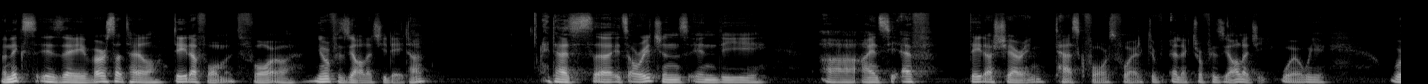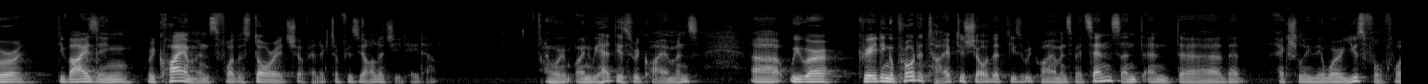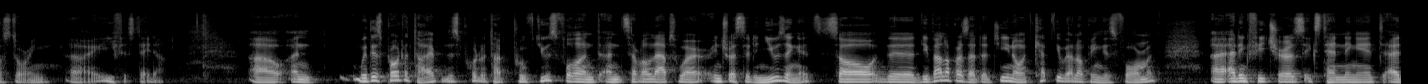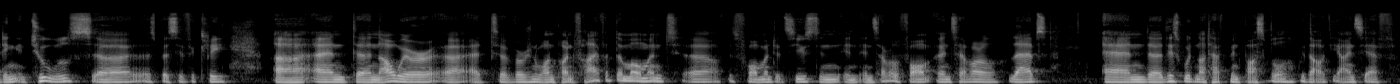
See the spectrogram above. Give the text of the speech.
So NIX is a versatile data format for neurophysiology data. It has uh, its origins in the uh, INCF data sharing task force for electro electrophysiology, where we were devising requirements for the storage of electrophysiology data. And when we had these requirements, uh, we were creating a prototype to show that these requirements made sense and, and uh, that actually they were useful for storing uh, ephys data. Uh, and with this prototype, this prototype proved useful and, and several labs were interested in using it. So the developers at the G-Node kept developing this format, uh, adding features, extending it, adding tools uh, specifically. Uh, and uh, now we're uh, at version 1.5 at the moment of this format. It's used in, in, in, several form in several labs. And this would not have been possible without the INCF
